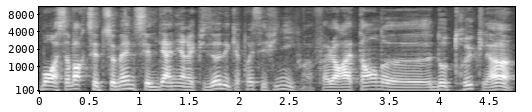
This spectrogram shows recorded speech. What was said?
Bon, à savoir que cette semaine, c'est le dernier épisode et qu'après, c'est fini. Il va falloir attendre d'autres trucs là.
